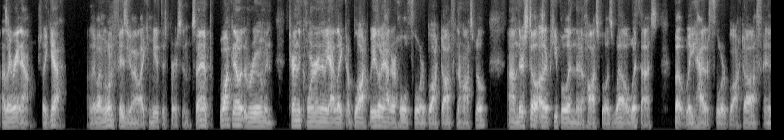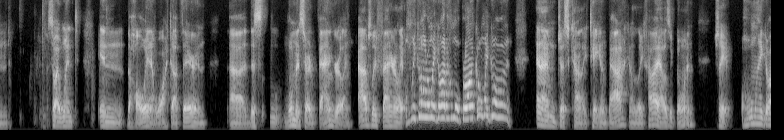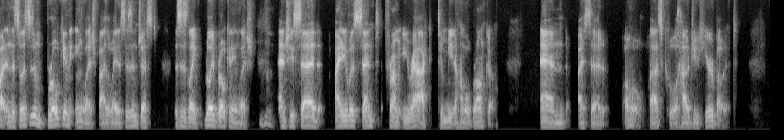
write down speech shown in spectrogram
I was like, right now. She's like, yeah. I was like, well, I'm going to physio. I can meet with this person. So I ended up walking out of the room and turn the corner, and then we had like a block. We literally had our whole floor blocked off in the hospital. Um, there's still other people in the hospital as well with us, but we had a floor blocked off. And so I went in the hallway and I walked up there, and uh, this woman started fangirling, absolutely fangirling, like, oh my God, oh my God, Humboldt Bronco, oh my God And I'm just kind of like taken aback. And I was like, hi, how's it going? She's like, oh my God. And this, so this isn't broken English, by the way. This isn't just, this is like really broken English. Mm-hmm. And she said, I was sent from Iraq to meet a Humboldt Bronco. And I said, Oh, that's cool. How'd you hear about it?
